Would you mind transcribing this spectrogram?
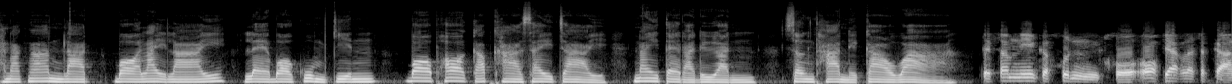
พนักงานรัฐ บ่ไล่หลาย และบ่กุ้มกินบ่พ่อกับค่าใช้จ่ายในแต่ละเดือน ซึ่งท่านได้กล่าวว่าแต่ซ้ำนี้ก็คนขอออกจากราชการ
